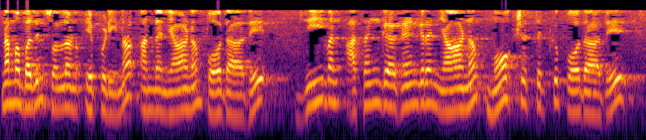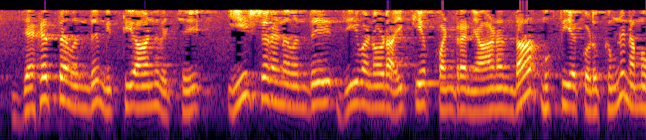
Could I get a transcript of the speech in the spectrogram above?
நம்ம பதில் சொல்லணும். எப்படின்னா அந்த ஞானம் போதாது. ஜீவன் அசங்கங்கிற ஞானம் மோட்சத்திற்கு போதாது. ஜெகத்தை வந்து மித்தியான்னு வச்சு ஈஸ்வரனை வந்து ஜீவனோட ஐக்கிய பண்ற ஞானம் தான் முக்தியை கொடுக்கும்னு நம்ம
